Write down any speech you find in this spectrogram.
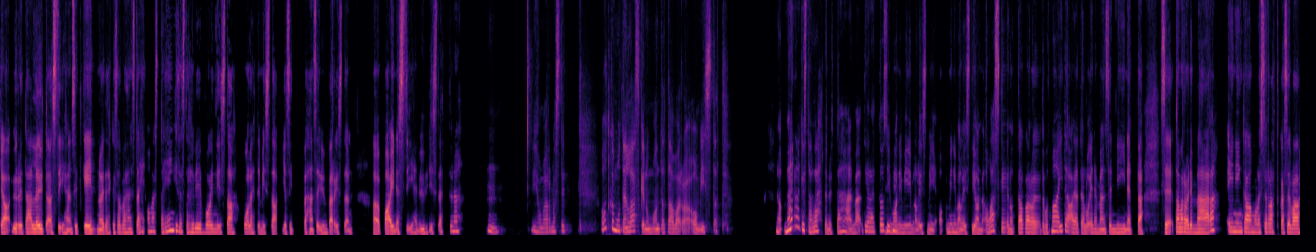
ja yritetään löytää siihen sitten keinoja. Ehkä se on vähän sitä omasta henkisestä hyvinvoinnista huolehtimista ja sitten vähän se ympäristön paine siihen yhdistettynä. Hmm. Ihan varmasti. Oletko muuten laskenut monta tavaraa omistat? No mä en oikeastaan lähtenyt tähän. Mä tiedän, että tosi mm-hmm. moni minimalismi, minimalisti on laskenut tavaroita, mutta mä oon itse ajatellut enemmän sen niin, että se tavaroiden määrä ei niinkään mulle se ratkaiseva,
